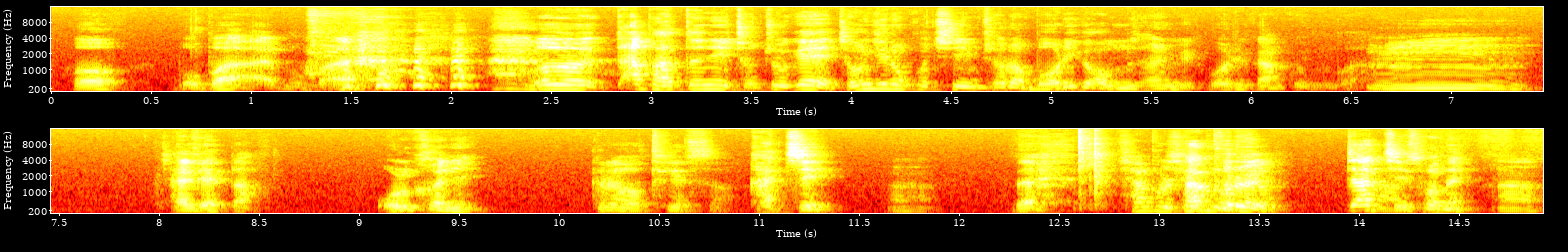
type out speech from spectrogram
어 모발 모발. 어딱 봤더니 저쪽에 정진호 코치님처럼 머리가 없는 사람이 이렇게 머리를 감고 있는 거야. 음. 잘 됐다. 올커니 그래 어떻게 했어? 같이 어. 네. 샴푸를 샴푸를 짰지 어. 손에. 어.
